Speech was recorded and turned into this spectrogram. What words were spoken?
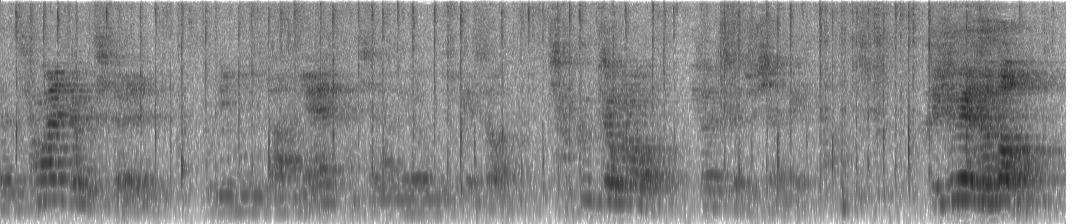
그런 생활 정치를 우리 민주당의 단체장 여러분들께서 적극적으로 펼쳐 주셔야 되겠다. 그 중에서도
